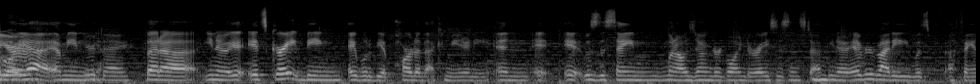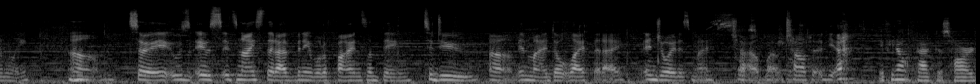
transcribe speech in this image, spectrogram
horrible. your- yeah, I mean your day. but uh, you know, it, it's great being able to be a part of that community, and it, it was the same when I was younger, going to races and stuff. You know, everybody was a family. Um, so it was, it was, it's nice that I've been able to find something to do um, in my adult life that I enjoyed as my child childhood. Yeah, if you don't practice hard,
